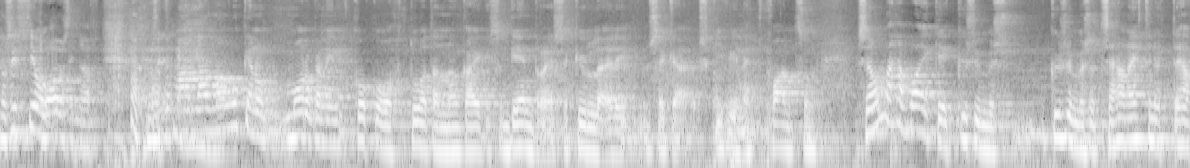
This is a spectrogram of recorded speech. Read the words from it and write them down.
No siis joo. Close enough. siis mä, mä, mä oon lukenut Morganin koko tuotannon kaikissa genreissä kyllä, eli sekä Skifin että Fantsun. Se on vähän vaikea kysymys, kysymys, että sehän on ehtinyt tehdä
